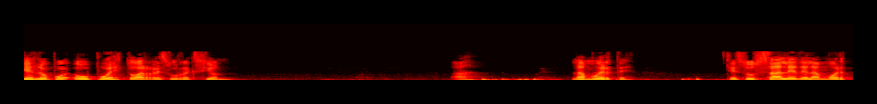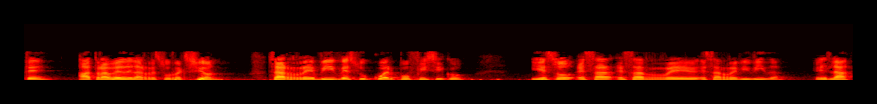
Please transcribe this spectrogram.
¿Qué es lo opuesto a resurrección? ¿Ah? La muerte. Jesús sale de la muerte a través de la resurrección. O sea, revive su cuerpo físico y eso, esa, esa, esa revivida es la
